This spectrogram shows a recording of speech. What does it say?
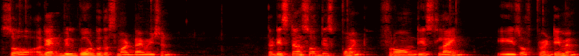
so again we'll go to the smart dimension. The distance of this point from this line is of 20 mm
